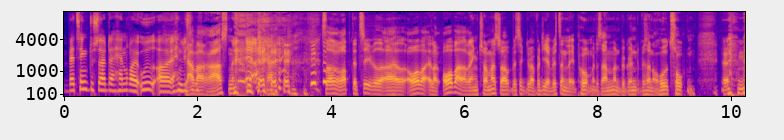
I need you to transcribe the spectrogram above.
Hvad tænkte du så, da han røg ud, og han ligesom... Jeg var rasende. så råbte jeg tv'et og havde overvejet, eller overvejet at ringe Thomas op, hvis ikke det var, fordi jeg vidste, han lagde på med det samme, man begyndte, hvis han overhovedet tog den. Øh, men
